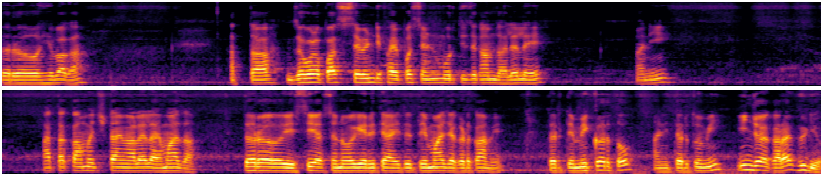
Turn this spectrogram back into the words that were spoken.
तर हे बघा. आत्ता जवळपास सेवन्टी फाय पर्सेंट मूर्तीचं काम झालेलं आहे. आणि आता कामाची टाइम आलेला आहे माझा. तर सिंहासन वगैरे ते आहे तर ते माझ्याकडे काम आहे. तर ते मी करतो आणि तर तुम्ही एन्जॉय करा व्हिडिओ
